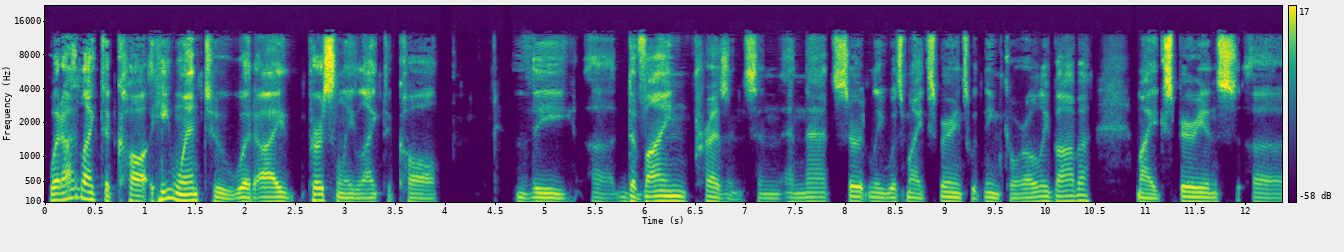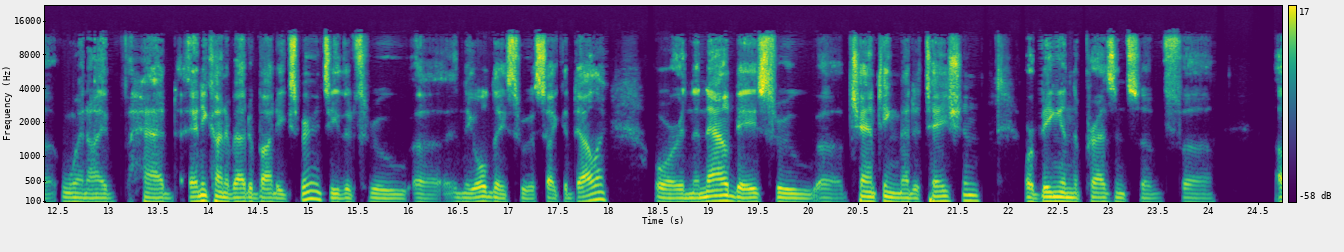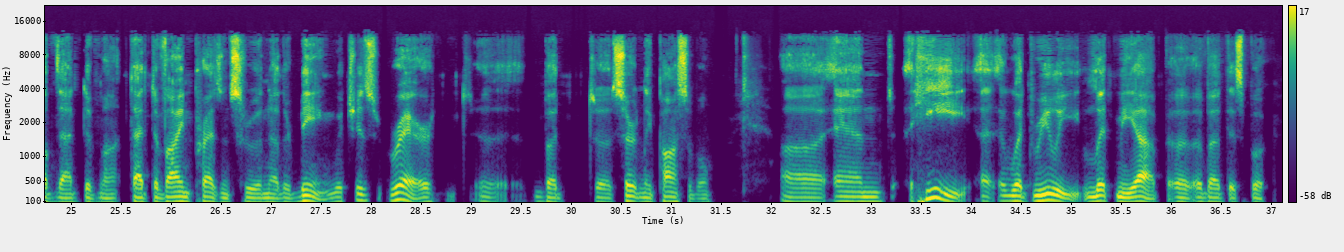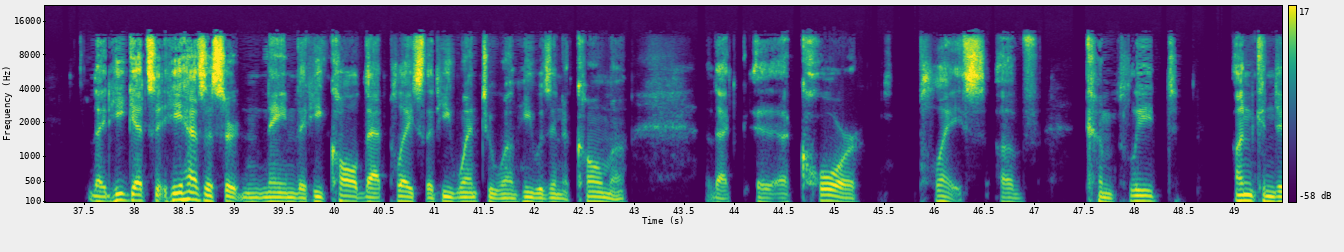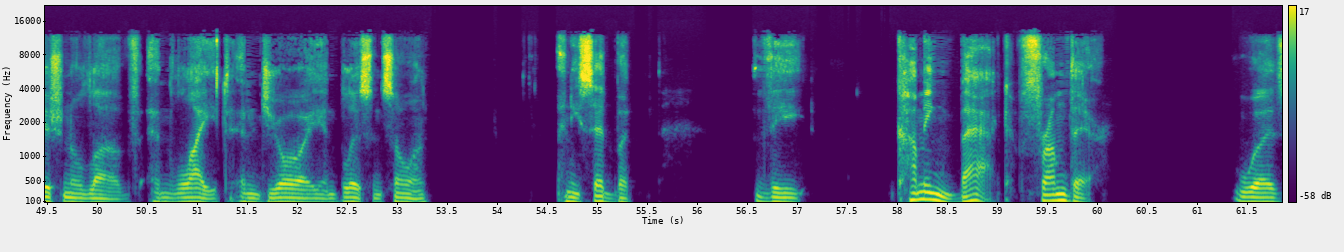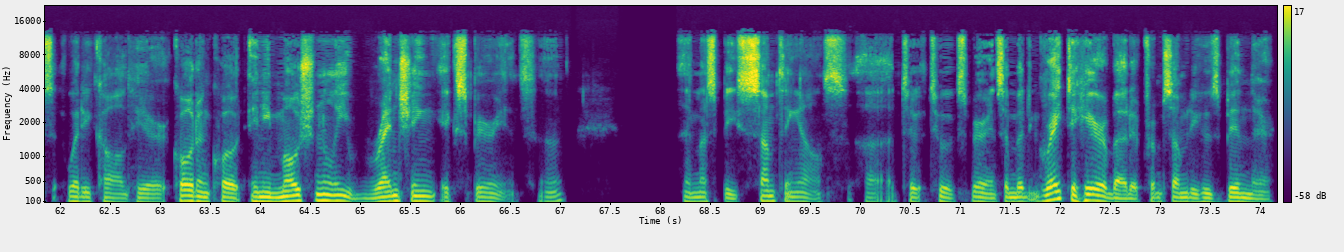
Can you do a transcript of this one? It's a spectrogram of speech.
what I like to call, he went to what I personally like to call the uh, divine presence. And, and that certainly was my experience with Neem Karoli Baba, my experience uh, when I've had any kind of out of body experience, either through, uh, in the old days, through a psychedelic, or in the nowadays through uh, chanting meditation, or being in the presence of uh, of that divine that divine presence through another being, which is rare, uh, but certainly possible. Uh, and he, uh, what really lit me up uh, about this book, that he gets it. He has a certain name that he called that place that he went to when he was in a coma, that a core place of complete unconditional love and light and joy and bliss and so on and he said, but the coming back from there was what he called here, quote unquote, an emotionally wrenching experience. Huh? There must be something else uh, to to experience, and but great to hear about it from somebody who's been there,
